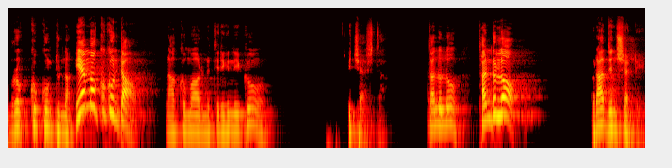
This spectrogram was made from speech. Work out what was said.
మొక్కుకుంటున్నా. ఏం మొక్కుకుంటావు? నా కుమారుని తిరిగి నీకు ఇచ్చేస్తా. తల్లులో తండ్రిలో ప్రార్థించండి.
